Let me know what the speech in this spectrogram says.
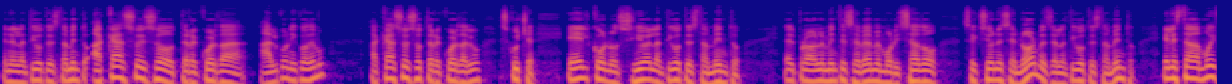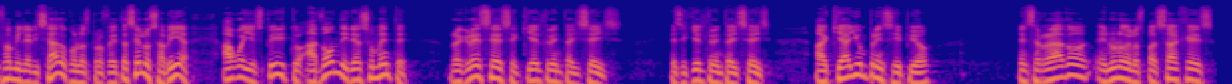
En el Antiguo Testamento. ¿Acaso eso te recuerda algo, Nicodemo? ¿Acaso eso te recuerda algo? Escuche, él conoció el Antiguo Testamento. Él probablemente se había memorizado secciones enormes del Antiguo Testamento. Él estaba muy familiarizado con los profetas, él lo sabía. Agua y espíritu, ¿a dónde iría su mente? Regrese a Ezequiel 36. Ezequiel 36. Aquí hay un principio encerrado en uno de los pasajes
